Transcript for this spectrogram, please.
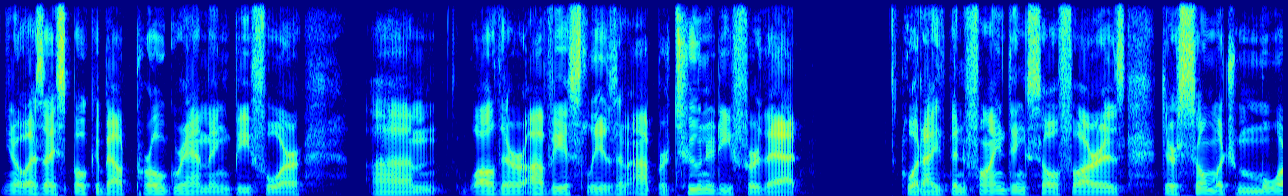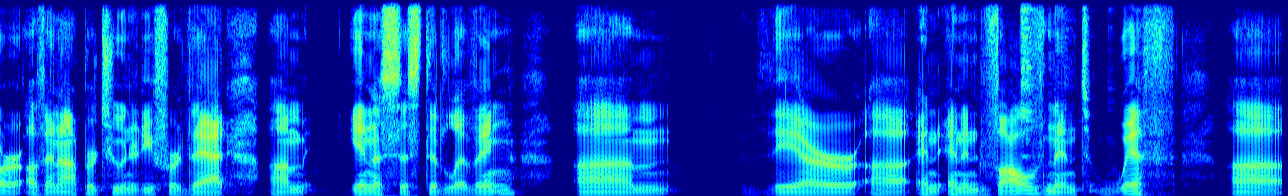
you know, as I spoke about programming before, um, while there obviously is an opportunity for that, what I've been finding so far is there's so much more of an opportunity for that um, in assisted living um, their uh, and, and involvement with uh,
